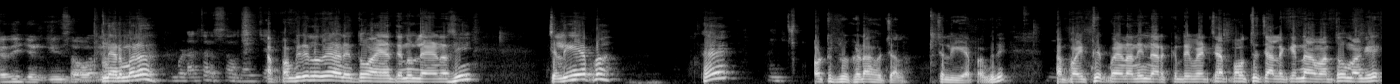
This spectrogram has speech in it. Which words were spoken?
ਇਹਦੀ ਜ਼ਿੰਦਗੀ ਸੌ ਨਿਰਮਲ? ਬੜਾ ਤਰਸ ਆਉਂਦਾ ਆਪਾਂ ਵੀਰੇ ਲੁਧਿਆਣੇ ਤੋਂ ਆਏ ਆ ਤੈਨੂੰ ਲੈਣ ਅਸੀਂ। ਚੱਲੀਏ ਆਪਾਂ? ਹੈ? ਉੱਠ ਫਿਰ ਖੜਾ ਹੋ ਚੱਲ। ਚੱਲੀਏ ਆਪਾਂ ਵੀਰੇ। ਆਪਾਂ ਇੱਥੇ ਪੈਣਾ ਨਹੀਂ ਨਰਕ ਦੇ ਵਿੱਚ ਆਪਾਂ ਉੱਥੇ ਚੱਲ ਕੇ ਨਹਾਵਾਂ ਧੋਵਾਂਗੇ।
